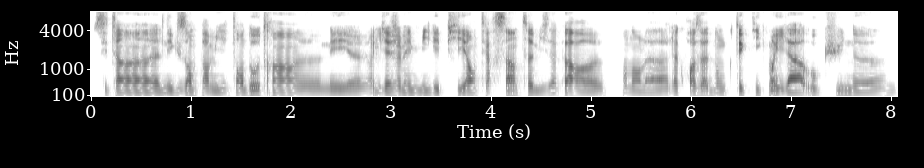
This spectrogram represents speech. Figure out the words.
c'est un, exemple parmi tant d'autres, hein, euh, mais euh, il a jamais mis les pieds en Terre Sainte, mis à part euh, pendant la, croisade. Donc techniquement, il a aucune,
